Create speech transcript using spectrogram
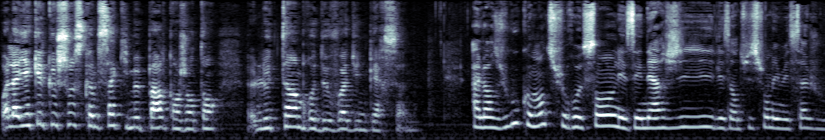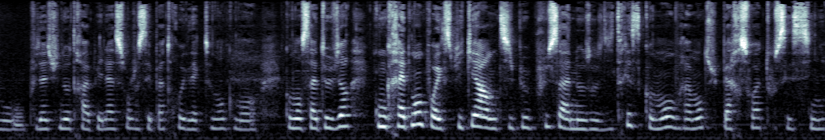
voilà, il y a quelque chose comme ça qui me parle quand j'entends le timbre de voix d'une personne. Alors du coup, comment tu ressens les énergies, les intuitions, les messages ou peut-être une autre appellation, je ne sais pas trop exactement comment, comment ça te vient. Concrètement, pour expliquer un petit peu plus à nos auditrices, comment vraiment tu perçois tous ces signes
